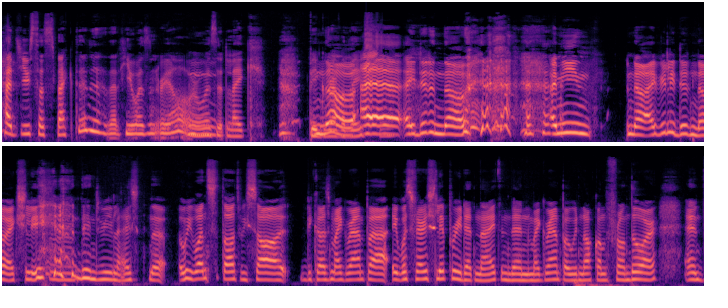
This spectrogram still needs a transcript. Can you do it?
Had you suspected that he wasn't real, or was it like big no, revelation? I, I didn't know. I mean. No, I really didn't know actually. didn't realize. No, we once thought we saw because my grandpa, it was very slippery that night, and then my grandpa would knock on the front door, and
